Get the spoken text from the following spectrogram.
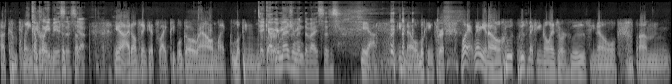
a complaint Complaint basis, yeah, yeah. Yeah, I don't think it's like people go around like looking. Take for, out your measurement devices. Yeah, you know, looking for well, well, you know, who who's making noise or who's you know, um,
